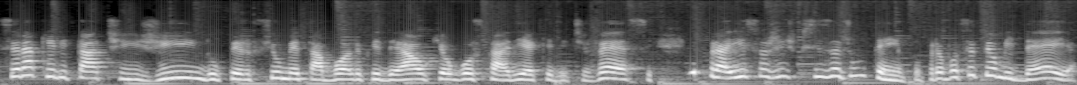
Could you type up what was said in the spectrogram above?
Será que ele está atingindo o perfil metabólico ideal que eu gostaria que ele tivesse? E para isso a gente precisa de um tempo. Para você ter uma ideia,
